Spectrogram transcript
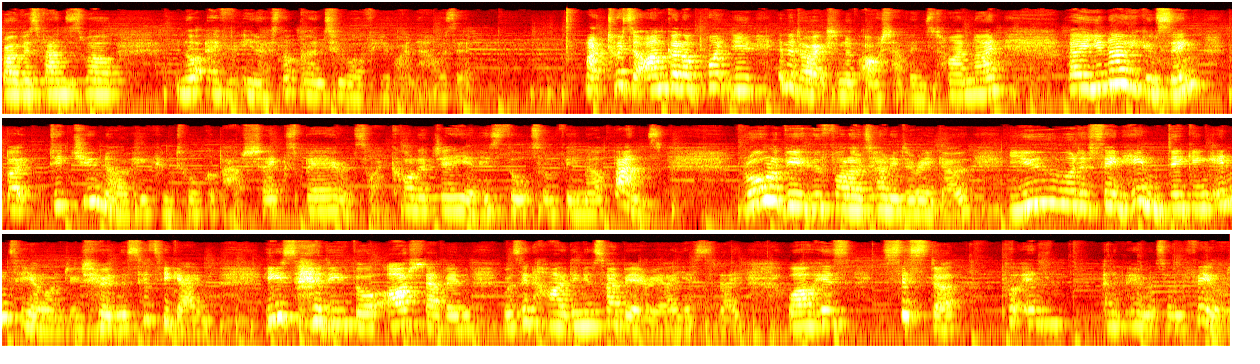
Rovers fans as well. Not every, you know, it's not going too well for you right now, is it? Like Twitter, I'm going to point you in the direction of Arshavin's timeline. Uh, you know he can sing, but did you know he can talk about Shakespeare and psychology and his thoughts on female fans? For all of you who follow Tony Dorigo, you would have seen him digging into Yeonju during the City game. He said he thought Arshavin was in hiding in Siberia yesterday, while his sister put in an appearance on the field.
